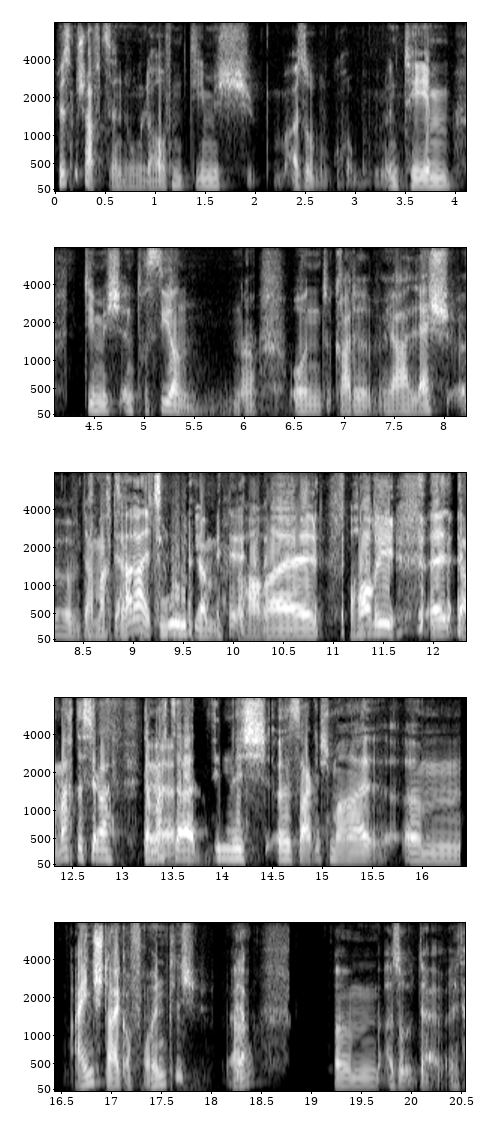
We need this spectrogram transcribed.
Wissenschaftssendungen laufen, die mich, also in Themen, die mich interessieren. Ne? Und gerade, ja, Lash, äh, da macht ja Harald. gut, der, der Harald, Harry, äh, der macht es ja, der ja. macht ja ziemlich, äh, sag ich mal, ähm, einsteigerfreundlich. Ja. ja. Ähm, also da, da,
